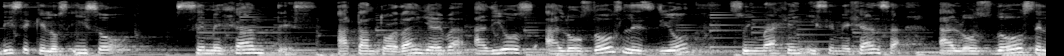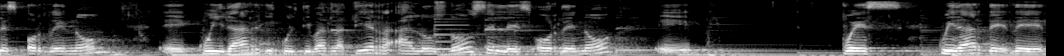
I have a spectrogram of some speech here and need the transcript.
dice que los hizo semejantes a tanto Adán y Eva, a Dios, a los dos les dio su imagen y semejanza, a los dos se les ordenó eh, cuidar y cultivar la tierra. A los dos se les ordenó eh, pues cuidar de,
